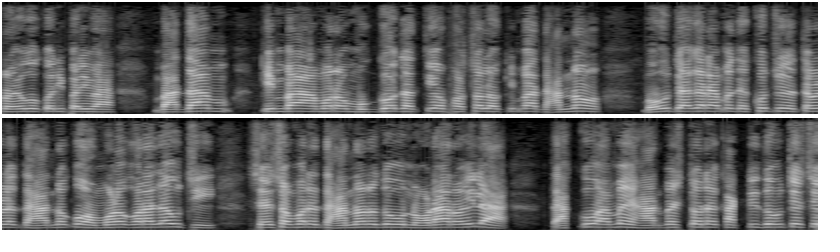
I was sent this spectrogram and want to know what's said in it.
ପ୍ରୟୋଗ କରିପାରିବା। ବାଦାମ କିମ୍ବା ଆମର ମୁଗ ଜାତୀୟ ଫସଲ କିମ୍ବା ଧାନ ବହୁତ ଜାଗାରେ ଆମେ ଦେଖୁଛୁ ଯେତେବେଳେ ଧାନକୁ ଅମଳ କରାଯାଉଛି ସେ ସମୟରେ ଧାନର ଯେଉଁ ନଡ଼ା ରହିଲା ତାକୁ ଆମେ ହାର୍ଭେଷ୍ଟରରେ କାଟି ଦେଉଛେ ସେ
